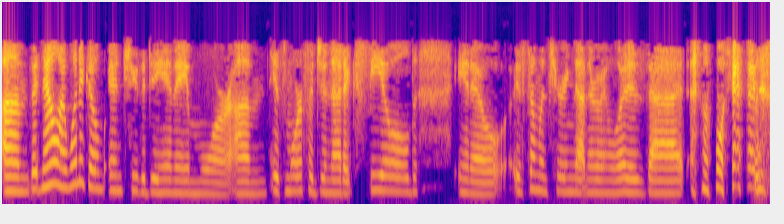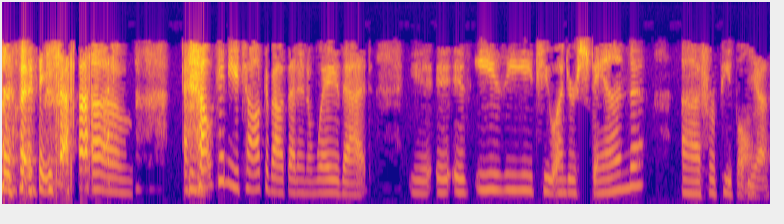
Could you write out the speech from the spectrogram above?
Um, but now I want to go into the DNA more. Um, it's genetic field you know, if someone's hearing that and they're going, "What is that?" what, um, how can you talk about that in a way that is easy to understand uh, for people? Yes.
